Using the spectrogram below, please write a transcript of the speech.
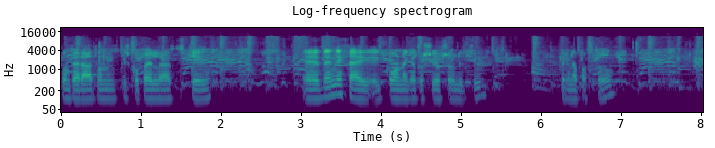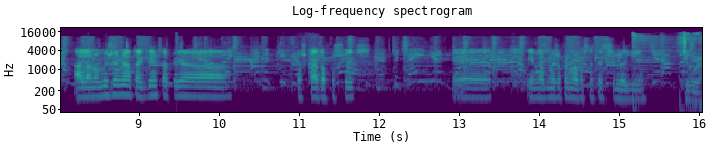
των τεράτων, της κοπέλας, της Κέι. Ε, δεν είχα εικόνα για το Sea of Solitude πριν από αυτό. Αλλά νομίζω είναι από τα games τα οποία ως κάτω από Switch ε, είναι, νομίζω πρέπει να προσθεθεί στη συλλογή. Σίγουρα.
